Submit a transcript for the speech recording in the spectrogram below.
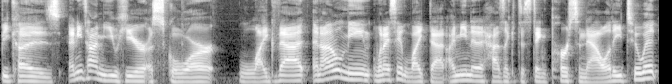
because anytime you hear a score like that, and I don't mean when I say like that, I mean that it has like a distinct personality to it.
